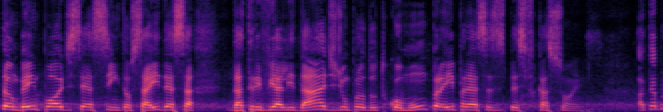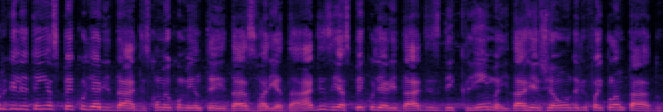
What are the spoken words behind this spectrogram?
também pode ser assim. Então sair dessa da trivialidade de um produto comum para ir para essas especificações. Até porque ele tem as peculiaridades, como eu comentei, das variedades e as peculiaridades de clima e da região onde ele foi plantado.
